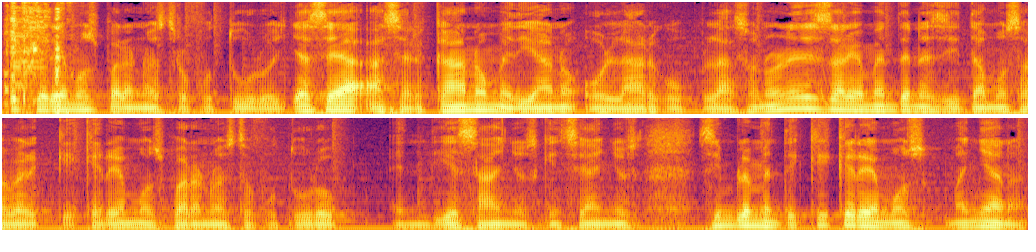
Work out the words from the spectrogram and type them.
qué queremos para nuestro futuro, ya sea a cercano, mediano o largo plazo. No necesariamente necesitamos saber qué queremos para nuestro futuro en 10 años, 15 años, simplemente qué queremos mañana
